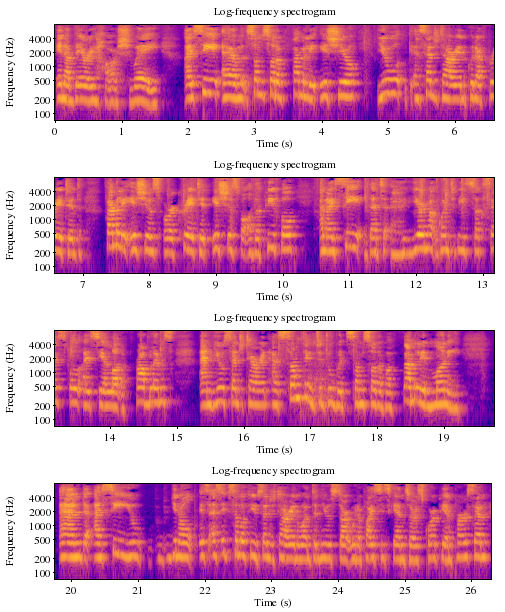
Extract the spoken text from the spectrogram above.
in a very harsh way. I see um, some sort of family issue. You, a Sagittarian, could have created family issues or created issues for other people. And I see that uh, you're not going to be successful. I see a lot of problems and you Sagittarian has something to do with some sort of a family money. And I see you, you know, it's as if some of you Sagittarian want a new start with a Pisces, Cancer, Scorpion person.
